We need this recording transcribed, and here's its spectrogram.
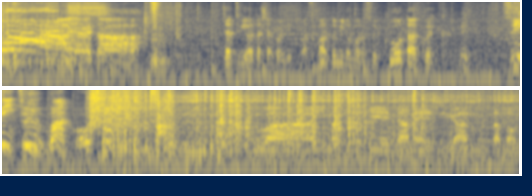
やられた。じゃあ次私はこれでいきます。マットミノボロスクォータークエイク。321ゴー。うわー今すげえダメージがあったと思う。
